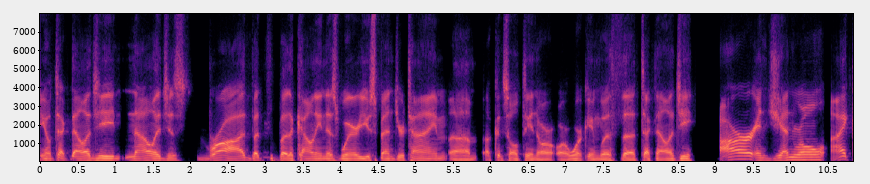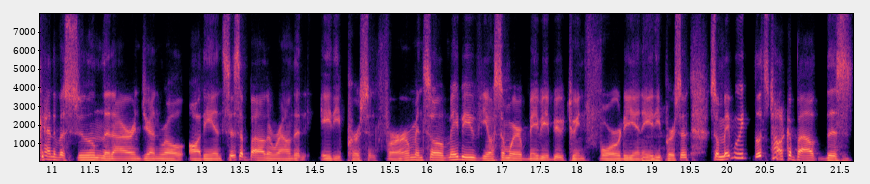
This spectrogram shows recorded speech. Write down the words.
you know technology knowledge is broad but but accounting is where you spend your time um, uh, consulting or, or working with uh, technology. Our in general i kind of assume that our in general audience is about around an 80 person firm. And so maybe you know somewhere maybe between 40 and 80 person so maybe we let's talk about this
